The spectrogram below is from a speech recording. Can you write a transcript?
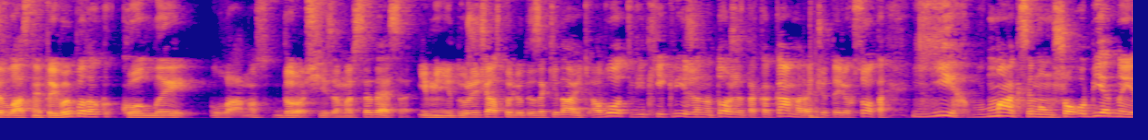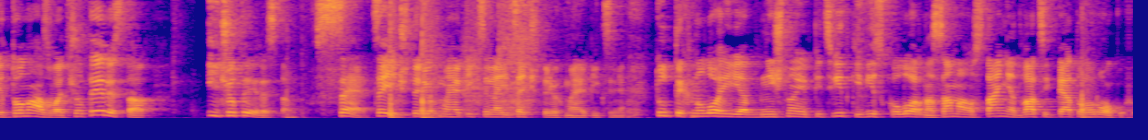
Це власне той випадок, коли Ланос дорожчий за Мерседеса. І мені дуже часто люди закидають. А от від Hikvision теж така камера 400. Їх максимум, що об'єднує, то назва 400 і 400. Все. Це і 4 мегапіксельна, і це 4 мегапіксельна. Тут технологія нічної підсвітки вісколорна, сама остання 25-го року.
